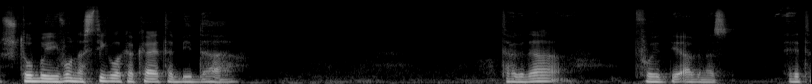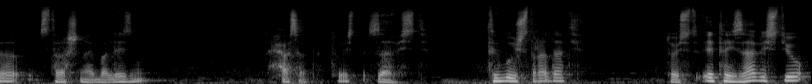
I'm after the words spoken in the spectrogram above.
чтобы его настигла какая-то беда, тогда твой диагноз – это страшная болезнь хасад, то есть зависть. Ты будешь страдать. То есть этой завистью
